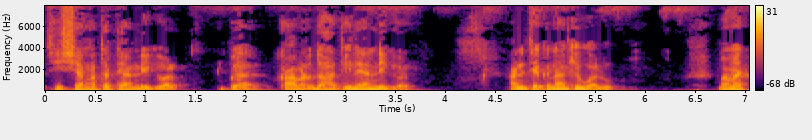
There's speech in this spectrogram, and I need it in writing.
ශිෂ්‍යයන් අතරට යන්නේ කිව්වලු. කාමණු 10 තියලා යන්නේ කිව්වලු. අනිත් එක නා කිව්වලු. මමත්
